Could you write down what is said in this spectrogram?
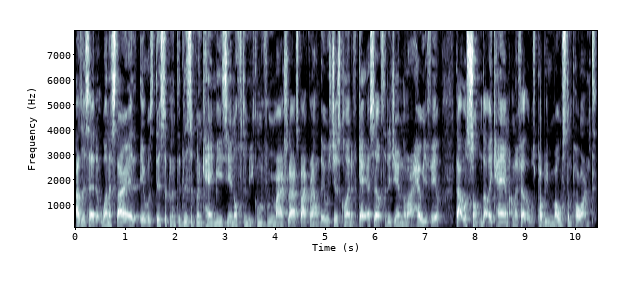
as I said, when I started, it was discipline. The discipline came easy enough to me coming from a martial arts background. It was just kind of get yourself to the gym no matter how you feel. That was something that I came and I felt it was probably most important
